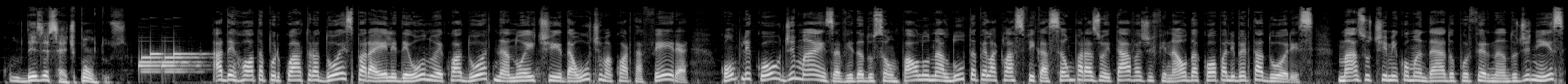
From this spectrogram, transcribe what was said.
com 17 pontos. A derrota por 4 a 2 para a LDU no Equador na noite da última quarta-feira complicou demais a vida do São Paulo na luta pela classificação para as oitavas de final da Copa Libertadores. Mas o time comandado por Fernando Diniz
